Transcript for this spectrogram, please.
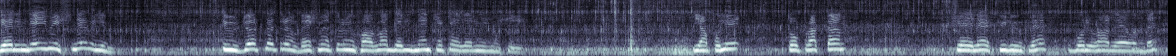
Derindeymiş ne bileyim. 3-4 metre mi 5 metre mi fazla derinden çekerlermiş bu suyu. Yapılı topraktan şeyler, külünkler, borular elinde.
